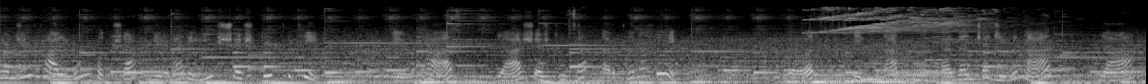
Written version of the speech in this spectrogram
म्हणजे फाल्गुन पक्षात येणारी षष्टी तिथी. एवढाच या षष्टीचा अर्थ नाही. तर एकनाथ महाराजांच्या जीवनात या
